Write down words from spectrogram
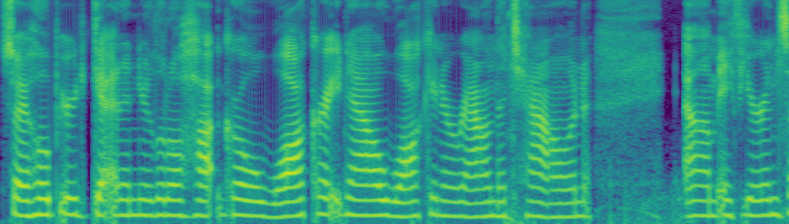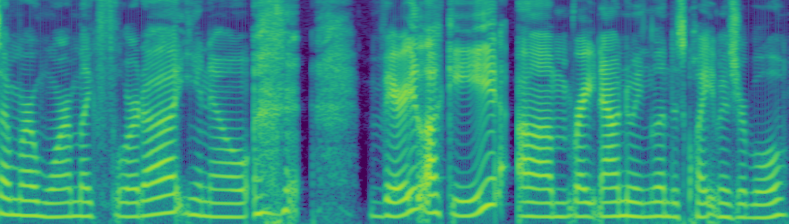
So I hope you're getting in your little hot girl walk right now, walking around the town um, if you're in somewhere warm like Florida, you know, very lucky. Um, right now, New England is quite miserable.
